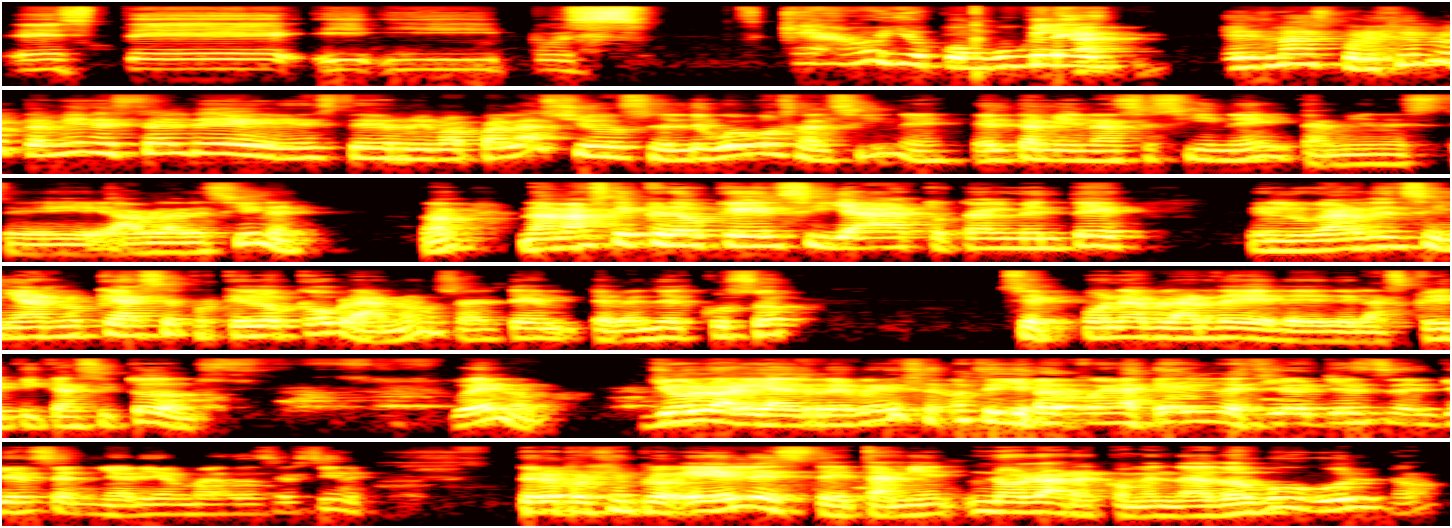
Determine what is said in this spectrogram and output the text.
este, y, y pues, ¿qué rollo con Google? Ah, es más, por ejemplo, también está el de este Riva Palacios, el de Huevos al Cine. Él también hace cine y también este, habla de cine, ¿no? Nada más que creo que él sí ya totalmente, en lugar de enseñar lo que hace, porque él lo cobra, ¿no? O sea, él te, vende el curso, se pone a hablar de, las críticas y todo. Bueno, Yo lo haría al revés, ¿no? Si yo fuera él, yo, yo, enseñaría más a hacer cine. Pero, por ejemplo, él este, también no lo ha recomendado Google, ¿no?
